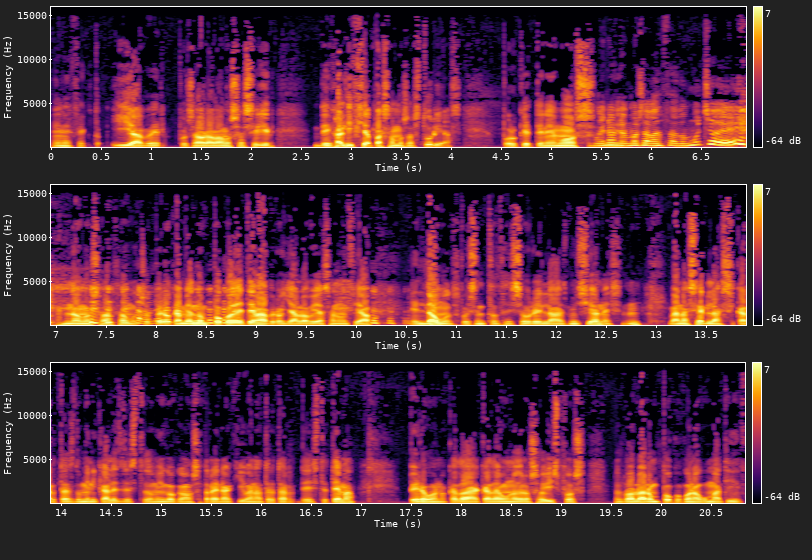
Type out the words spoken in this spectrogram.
En efecto. Y a ver, pues ahora vamos a seguir de Galicia pasamos a Asturias, porque tenemos... Bueno, eh, no hemos avanzado mucho, ¿eh? No hemos avanzado mucho, pero cambiando un poco de tema, pero ya lo habías anunciado, el Domus, pues entonces sobre las misiones. ¿eh? Van a ser las cartas dominicales de este domingo que vamos a traer aquí, van a tratar de este tema, pero bueno, cada, cada uno de los obispos nos va a hablar un poco con algún matiz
